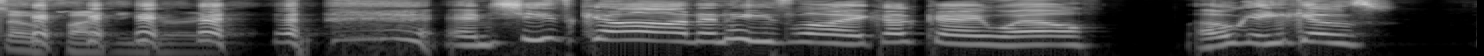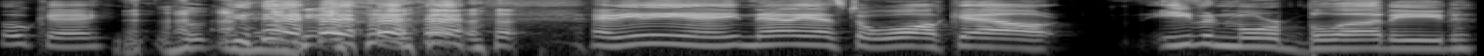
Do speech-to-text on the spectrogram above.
so fucking great. and she's gone, and he's like, "Okay, well, okay." He goes, "Okay," and he now he has to walk out even more bloodied,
